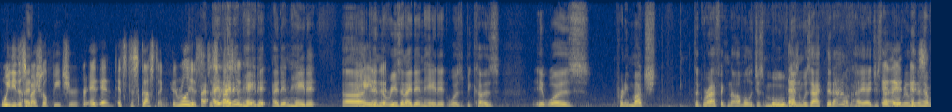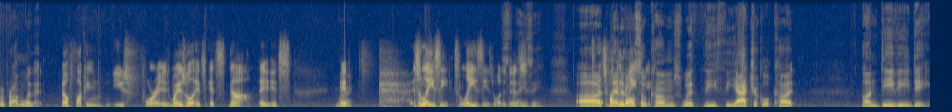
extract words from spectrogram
we need a special feature. It, it it's disgusting. It really is. I, It's I, disgusting. I didn't hate it. I didn't hate it. Uh, and the reason I didn't hate it was because it was pretty much the graphic novel. It just moved That's- and was acted out. I, I just I really didn't have a problem with it. No fucking use for it. It might as well. It's it's nah. It, it's Right. it, it's lazy. It's lazy is what It's it is. lazy. Uh, It's then it also lazy. comes with the theatrical cut on DVD.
